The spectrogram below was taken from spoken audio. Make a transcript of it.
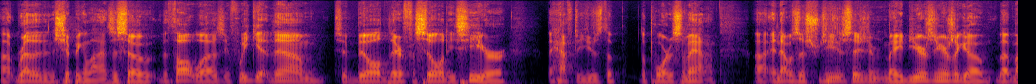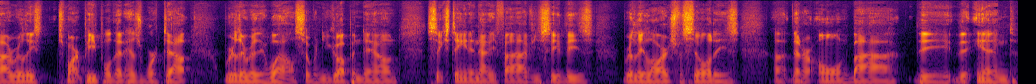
uh, rather than the shipping lines. And so the thought was, if we get them to build their facilities here, they have to use the the port of Savannah. Uh, and that was a strategic decision made years and years ago, but by really smart people that has worked out really, really well. So when you go up and down 16 and 95, you see these really large facilities uh, that are owned by the the end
